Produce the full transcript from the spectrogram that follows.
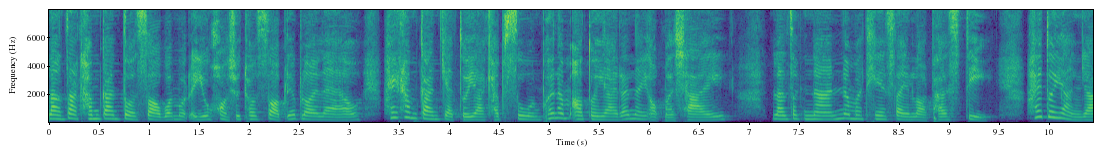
หลังจากทำการตรวจสอบวันหมดอายุของชุดทดสอบเรียบร้อยแล้ว ให้ทำการแกะตัวยาแคปซูลเพื่อนำเอาตัวยาด้านในออกมาใช้ หลังจากนั้นนำมาเทใส่หลอดพลาสติก ให้ตัวอย่างยา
